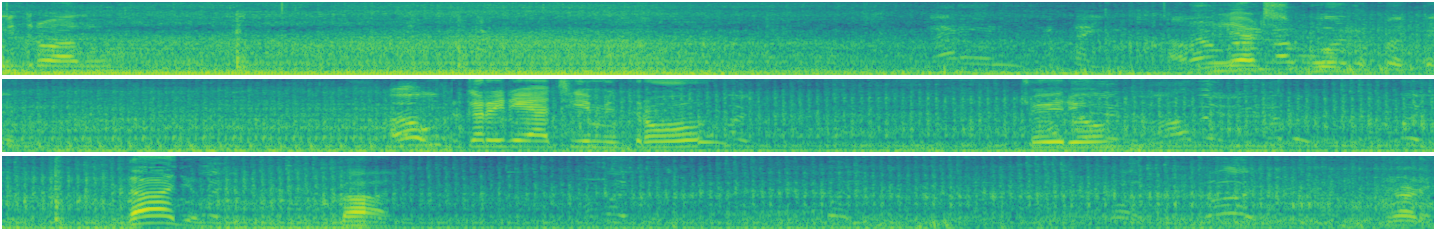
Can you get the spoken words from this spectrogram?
મિત્રો આ જો લેટ્સ ગો કરી રહ્યા છીએ મિત્રો. જોઈ રહ્યો. દાજો. બસ રડે.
